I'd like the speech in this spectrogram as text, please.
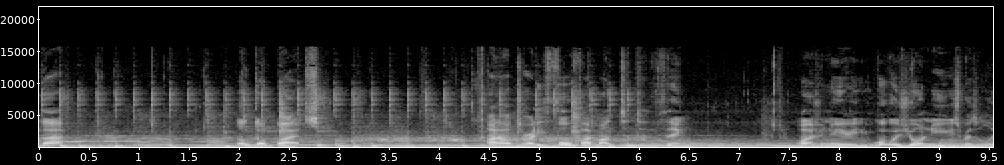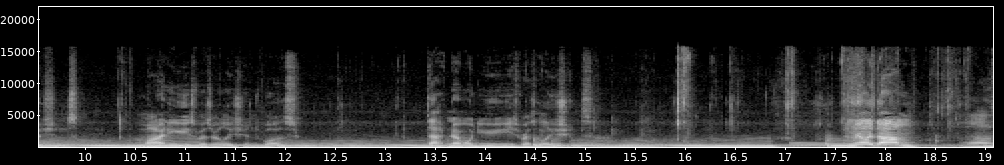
That? Little dog bites. I know it's already four or five months into the thing. What was your new what was your New Year's resolutions? My New Year's resolutions was to have no more New Year's resolutions. I'm really dumb. Um,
